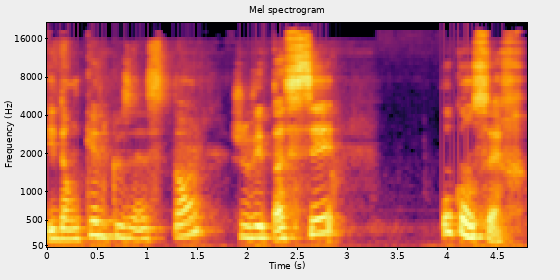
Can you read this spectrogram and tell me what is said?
Et dans quelques instants, je vais passer au concert.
